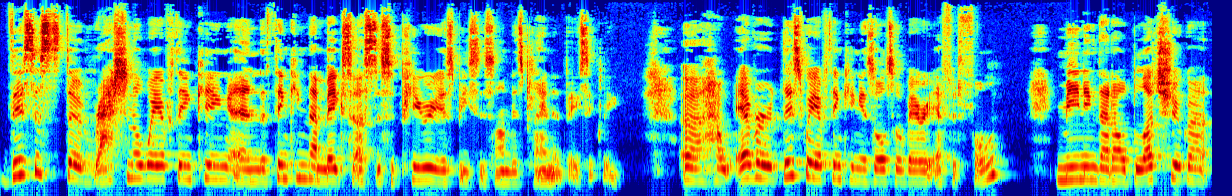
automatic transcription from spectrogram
this is the rational way of thinking and the thinking that makes us the superior species on this planet, basically. Uh, however, this way of thinking is also very effortful, meaning that our blood sugar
